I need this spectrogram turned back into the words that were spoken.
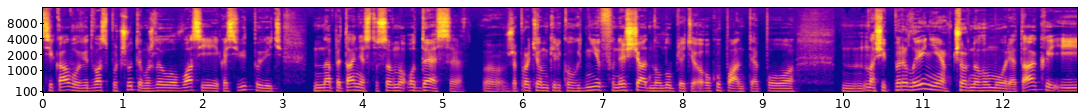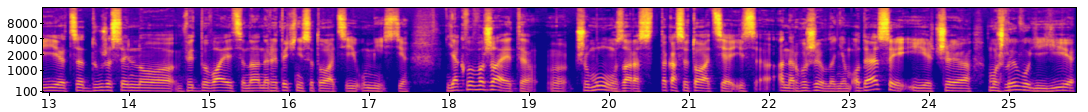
цікаво від вас почути. Можливо, у вас є якась відповідь на питання стосовно Одеси. Е, Вже протягом кількох днів нещадно луплять окупанти по нашій перлині Чорного моря, так і це дуже сильно відбивається на енергетичній ситуації у місті. Як ви вважаєте, е, чому зараз така ситуація із енергоживленням Одеси, і чи можливо її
